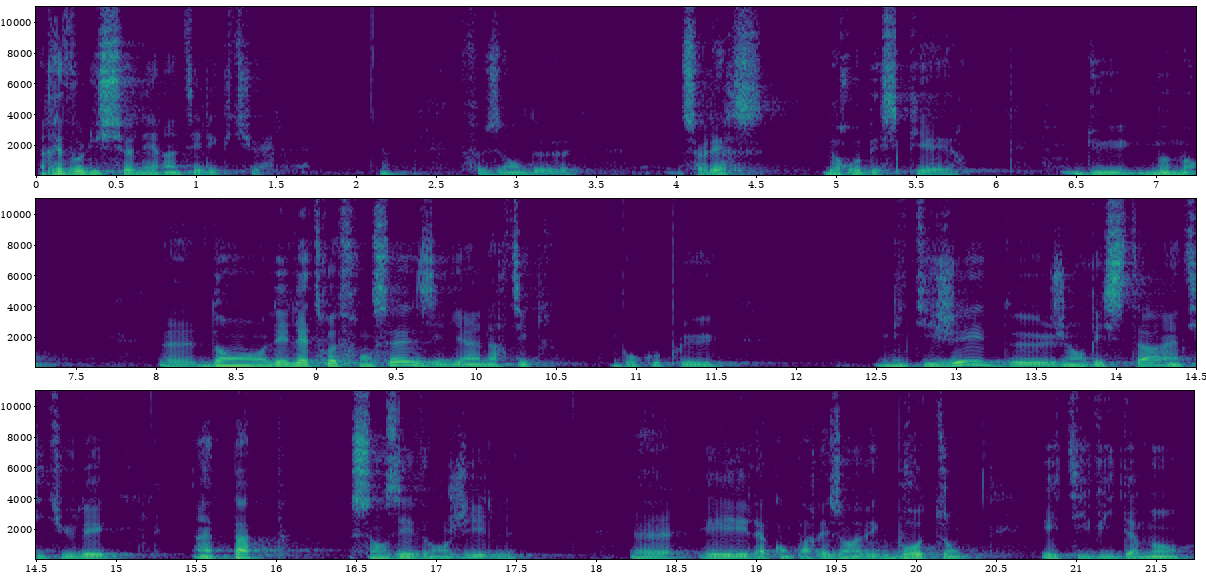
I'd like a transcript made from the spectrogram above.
révolutionnaire intellectuel, faisant de Solers de Robespierre du moment. Euh, dans les lettres françaises, il y a un article beaucoup plus mitigé de Jean Rista intitulé Un pape sans évangile euh, et la comparaison avec Breton est évidemment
